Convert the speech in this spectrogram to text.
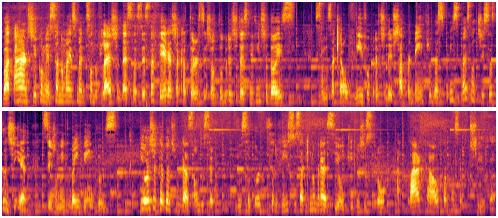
Boa tarde, começando mais uma edição do Flash desta sexta-feira, dia 14 de outubro de 2022. Estamos aqui ao vivo para te deixar por dentro das principais notícias do dia. Sejam muito bem-vindos. E hoje teve a divulgação do, do setor de serviços aqui no Brasil, que registrou a quarta alta consecutiva.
